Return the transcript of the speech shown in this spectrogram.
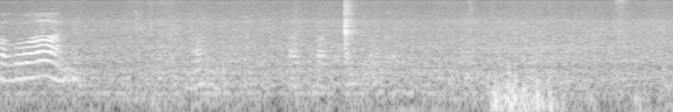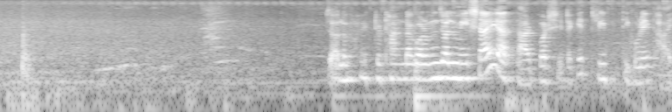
ভগবান চলো, একটু ঠান্ডা গরম জল মেশাই আর তারপর সেটাকে তৃপ্তি করে খাই।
